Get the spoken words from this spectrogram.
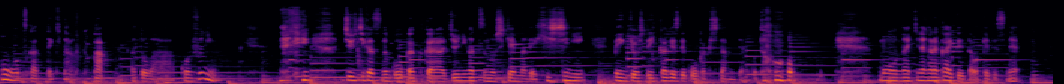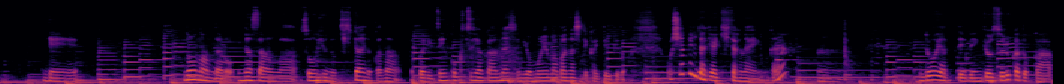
本を使ってきたとかあとはこういうふうに 11月の合格から12月の試験まで必死に勉強して1ヶ月で合格したみたいなことをもう泣きながら書いていたわけですね。でどうなんだろう？皆さんはそういうの聞きたいのかな？やっぱり全国通訳案内士によもやま話って書いてるけどおしゃべりだけは聞きたくないのかな？うん。どうやって勉強するかとか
